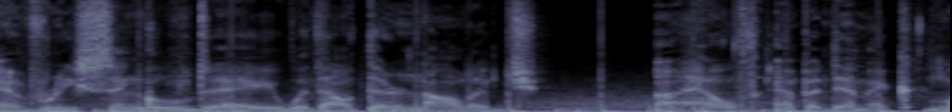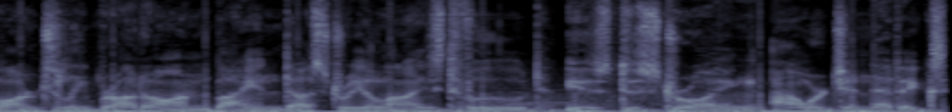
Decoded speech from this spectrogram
every single day without their knowledge. A health epidemic largely brought on by industrialized food is destroying our genetics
